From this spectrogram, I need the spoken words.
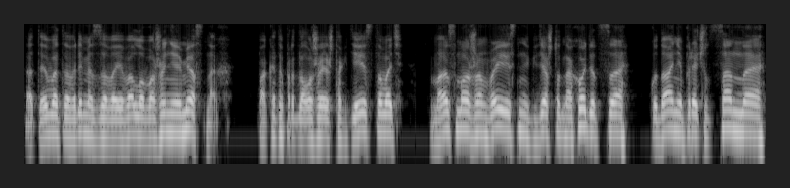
А ты в это время завоевал уважение местных. Пока ты продолжаешь так действовать, мы сможем выяснить, где что находится, куда они прячут ценное,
